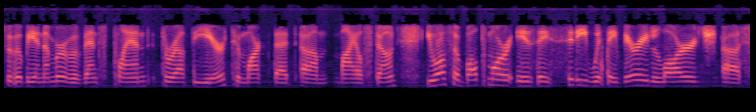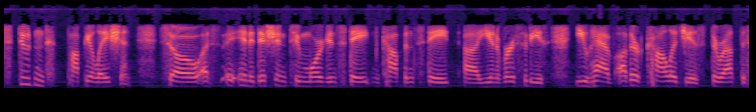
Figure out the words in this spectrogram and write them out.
So there'll be a number of events planned throughout the year to mark that um, milestone. You also, Baltimore is a city with a very large uh, student population. So, uh, in addition to Morgan State and Coppin State uh, universities, you have other colleges throughout the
